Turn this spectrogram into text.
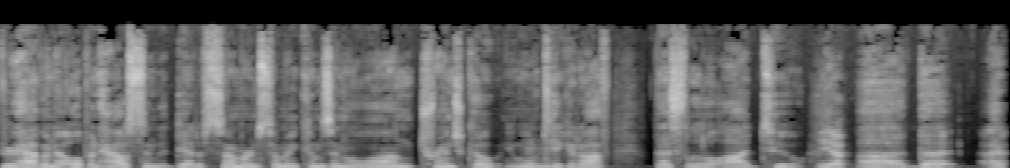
If you're having an open house in the dead of summer and somebody comes in a long trench coat and he won't take it off, that's a little odd too. Yep. Uh, the I,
